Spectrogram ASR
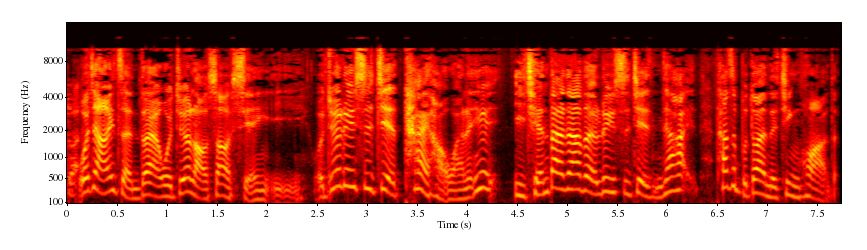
段。我讲了一整段，我觉得老少咸宜。我觉得律师界太好玩了，因为以前大家的律师界，你知道它它是不断的进化的，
